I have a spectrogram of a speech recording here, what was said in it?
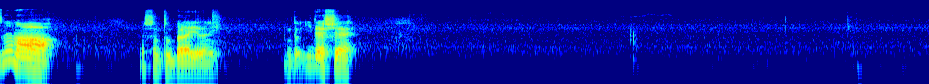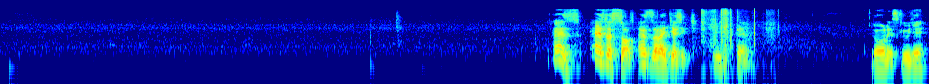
Nem á! Ez sem tud beleélni. Mint hogy ide se. Ez, ez lesz az, ezzel egyezik. Itten. Jól néz ki, ugye?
